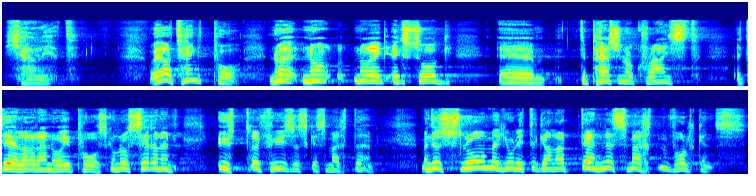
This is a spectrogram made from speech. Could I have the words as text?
kjærlighet. Og jeg har tenkt på Når, når, når jeg, jeg, så eh, The Passion of Christ, deler av den nå i påsken, nå ser jeg den ytre fysiske smerte. Men det slår meg jo litt at denne smerten, folkens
